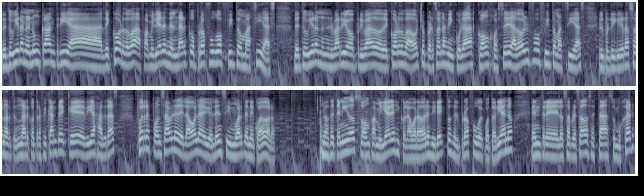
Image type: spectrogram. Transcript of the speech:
Detuvieron en un country de Córdoba a familiares del narco prófugo Fito Macías. Detuvieron en el barrio privado de Córdoba a ocho personas vinculadas con José Adolfo Fito Macías, el peligroso narcotraficante que días atrás fue responsable de la ola de violencia y muerte en Ecuador. Los detenidos son familiares y colaboradores directos del prófugo ecuatoriano. Entre los apresados está su mujer,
